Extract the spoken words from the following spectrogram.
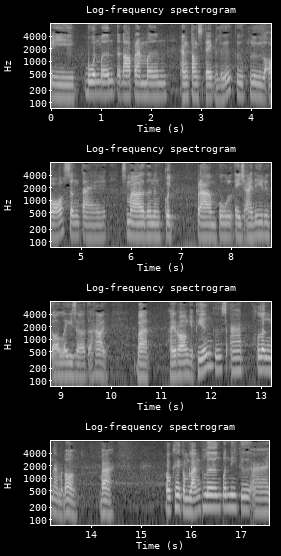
ពី40000ទៅដល់50000អង្គតង់ស្តេពលឺគឺភ្លឺល្អសឹងតែស្មើទៅនឹងគុជប្រើអំពូល HID ឬក៏ laser ទៅហើយបាទហើយរងជាគៀងគឺស្អាតភ្លឹងតែម្ដងបាទអូខេកម្លាំងភ្លើងប៉ុននេះគឺអាច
